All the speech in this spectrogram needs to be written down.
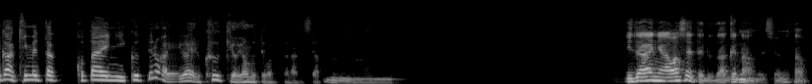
が決めた答えに行くっていうのが、いわゆる空気を読むってことなんですよ。うん時代に合わせてるだけなんですよね、多分。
